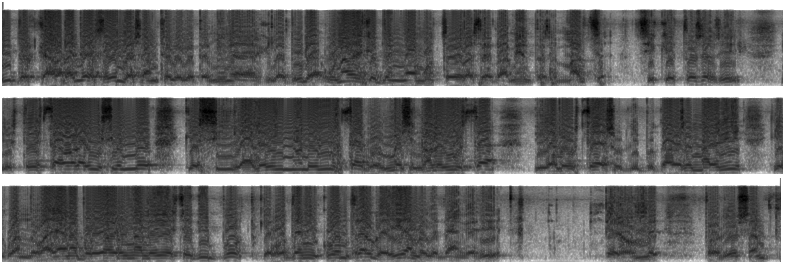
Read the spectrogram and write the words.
juntas que habrá que hacerlas antes de que termine la legislatura, una vez que tengamos todas las herramientas en marcha. Si es que esto es así. Y usted está ahora diciendo que si la ley no le gusta, pues si no le gusta, dígale usted a sus diputados en Madrid que cuando vayan a aprobar una ley de este tipo, que voten en contra o que digan lo que tengan que decir. Pero hombre, por Dios santo,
